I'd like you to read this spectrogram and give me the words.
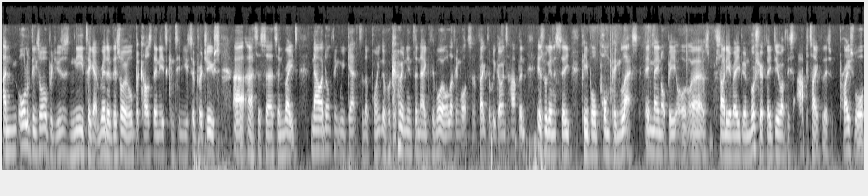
and all of these oil producers need to get rid of this oil because they need to continue to produce uh, at a certain rate. Now, I don't think we get to the point that we're going into negative oil. I think what's effectively going to happen is we're going to see people pumping less. It may not be uh, Saudi Arabia and Russia if they do have this appetite for this price war,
